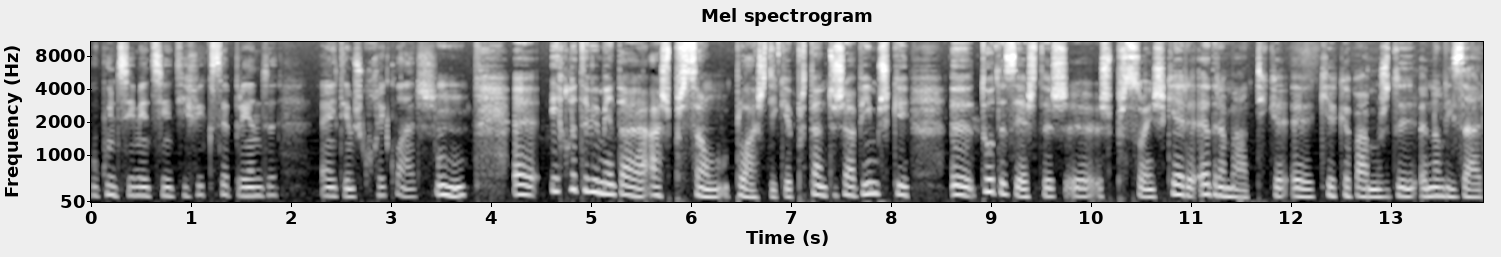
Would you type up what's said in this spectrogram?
o conhecimento científico que se aprende em termos curriculares. Uhum. Uh, e relativamente à, à, expressão plástica, portanto, já vimos que uh, todas estas uh, expressões, quer a dramática que acabamos de analisar,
